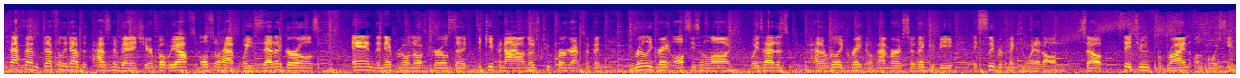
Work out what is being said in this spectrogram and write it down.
FFM definitely has an advantage here, but we also have Wayzata girls and the Naperville North girls to, to, keep an eye on. Those two programs have been really great all season long. Wayzata's had a really great November, so they could be a sleeper pick to win it all. So stay tuned for Brian on the boys team.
